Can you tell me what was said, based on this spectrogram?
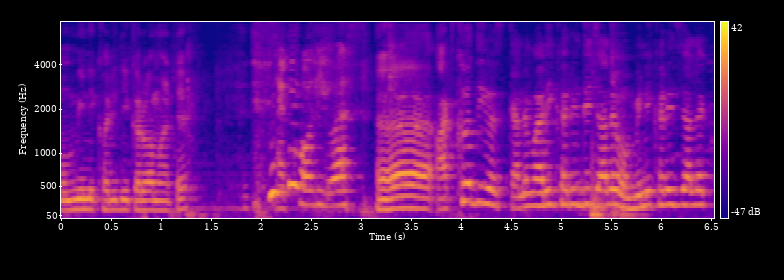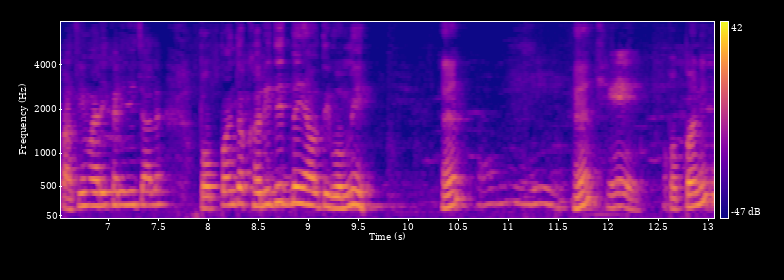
મમ્મીની ખરીદી કરવા માટે. આખો દિવસ. હા આખો દિવસ. કાલે મારી ખરીદી ચાલે મમ્મીની ખરીદી ચાલે પાછી મારી ખરીદી ચાલે. પપ્પાને તો ખરીદી જ નહીં આવતી મમ્મી. હે? હે? પપ્પાની પપ્પાની?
